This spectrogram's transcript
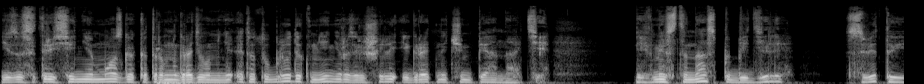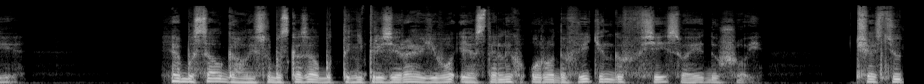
Из-за сотрясения мозга, которым наградил меня этот ублюдок, мне не разрешили играть на чемпионате. И вместо нас победили святые. Я бы солгал, если бы сказал, будто не презираю его и остальных уродов-викингов всей своей душой. К счастью,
